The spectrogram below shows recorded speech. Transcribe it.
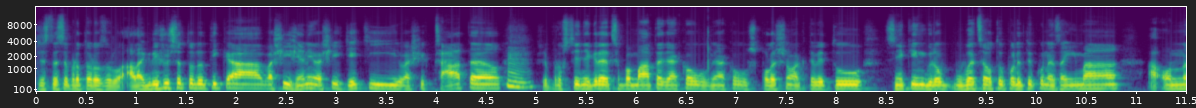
že jste se pro to rozhodl. Ale když už se to dotýká vaší ženy, vašich dětí, vašich přátel, hmm. že prostě někde třeba máte nějakou, nějakou společnou aktivitu s někým, kdo vůbec se o tu politiku nezajímá, a on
